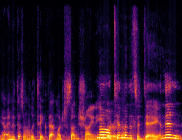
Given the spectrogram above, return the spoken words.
Yeah, and it doesn't really take that much sunshine no, either. No, ten minutes a day, and then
